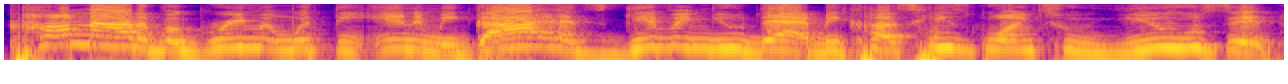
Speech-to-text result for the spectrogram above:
Come out of agreement with the enemy. God has given you that because he's going to use it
